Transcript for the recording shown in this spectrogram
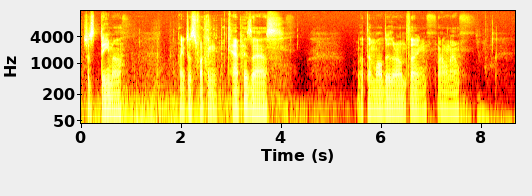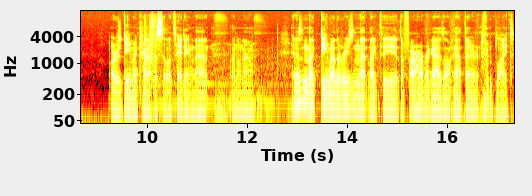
It's just Dima. Like, just fucking cap his ass. Let them all do their own thing. I don't know. Or is Dima kind of facilitating that? I don't know. And isn't like Dima the reason that like the the Far Harbor guys all got their blight,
